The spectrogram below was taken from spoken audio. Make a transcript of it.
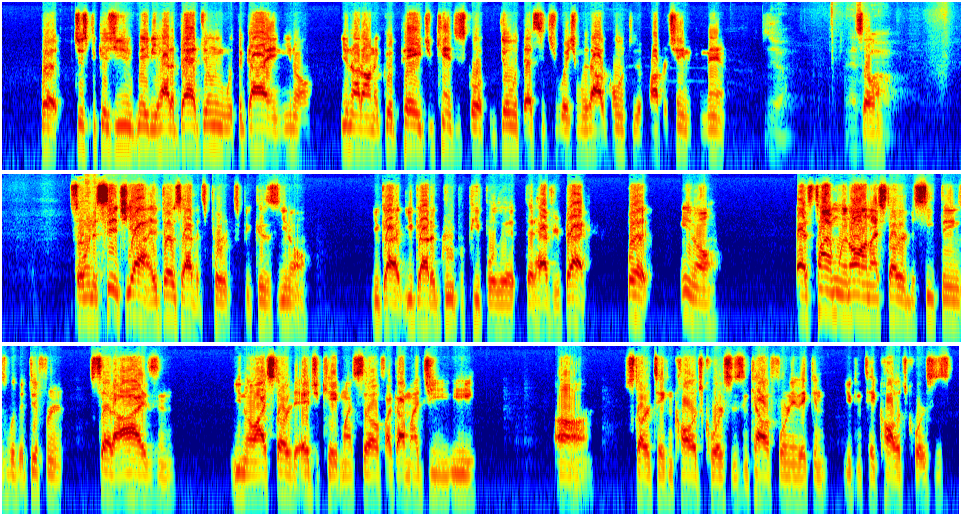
But just because you maybe had a bad dealing with the guy and, you know, you're not on a good page, you can't just go up and deal with that situation without going through the proper chain of command. Yeah. That's so, wild. so in a sense, yeah, it does have its perks because you know, you got you got a group of people that that have your back, but you know, as time went on, I started to see things with a different set of eyes, and you know, I started to educate myself. I got my GED. Um, started taking college courses in California. They can you can take college courses.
